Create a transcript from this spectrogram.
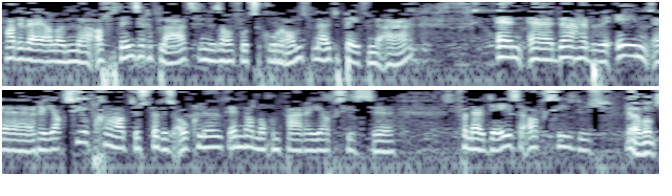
hadden wij al een advertentie geplaatst in de Zandvoortse Courant vanuit de PvdA. En eh, daar hebben we één eh, reactie op gehad, dus dat is ook leuk. En dan nog een paar reacties eh, vanuit deze actie. Dus Ja, want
